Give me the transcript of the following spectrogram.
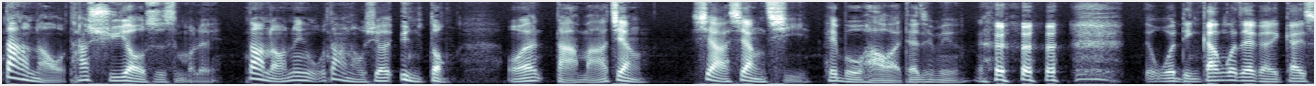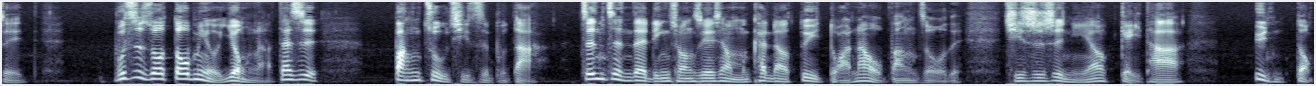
大脑它需要是什么嘞？大脑那个，我大脑需要运动。我要打麻将、下象棋，黑不好啊？听见没有？我领刚过在给该水，不是说都没有用了，但是帮助其实不大。真正在临床实验上，我们看到对短脑有帮助的，其实是你要给他运动，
